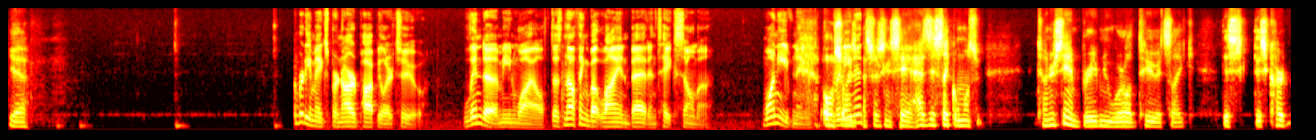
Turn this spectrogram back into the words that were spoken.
Yeah. Celebrity makes Bernard popular too. Linda, meanwhile, does nothing but lie in bed and take Soma. One evening, Oh, so I was, that's what I was gonna say. It has this like almost to understand Brave New World too. It's like this this card.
